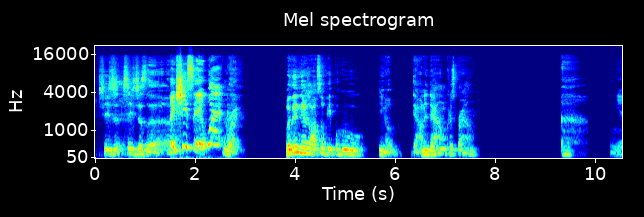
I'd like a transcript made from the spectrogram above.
she's just, she's just a like she said, what? right. But then there's also people who, you know, down and down Chris Brown. yeah,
